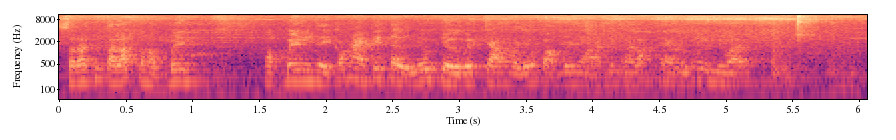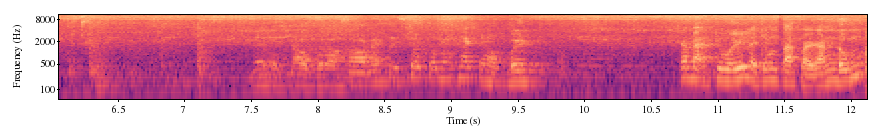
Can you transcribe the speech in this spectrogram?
Sau đó chúng ta lắp vào hộp pin. Hộp pin thì có hai cái tự dấu trừ bên trong và dấu cộng bên ngoài. Chúng ta lắp theo đúng như vậy. Để một đầu của lò xo nó tiếp xúc với miếng thép cho hộp pin. Các bạn chú ý là chúng ta phải gắn đúng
